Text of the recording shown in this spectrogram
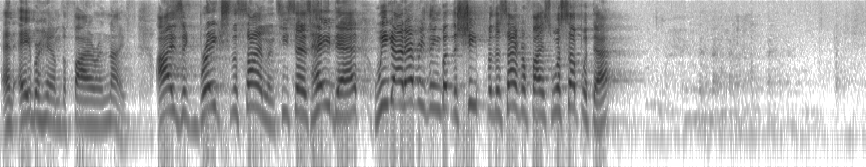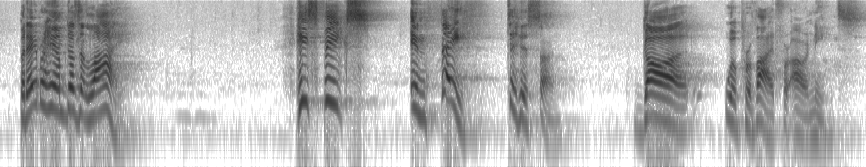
and Abraham the fire and knife. Isaac breaks the silence. He says, Hey, dad, we got everything but the sheep for the sacrifice. What's up with that? But Abraham doesn't lie. He speaks in faith to his son. God will provide for our needs.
